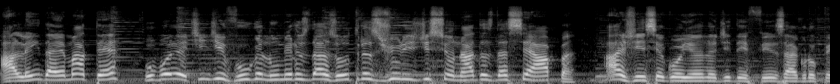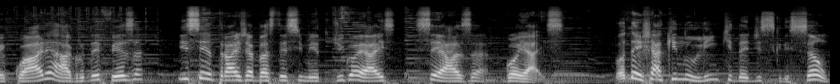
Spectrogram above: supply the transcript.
Além da Emater, o boletim divulga números das outras jurisdicionadas da SEAPA, Agência Goiana de Defesa Agropecuária, Agrodefesa, e Centrais de Abastecimento de Goiás, SEASA Goiás. Vou deixar aqui no link da descrição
